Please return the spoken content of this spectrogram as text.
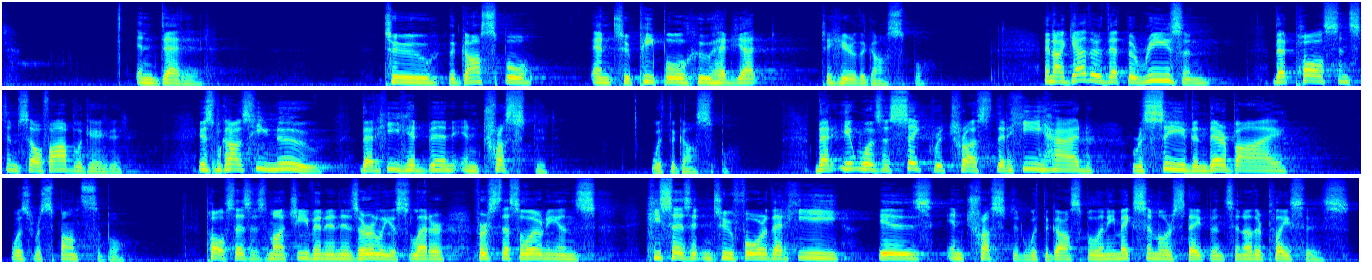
indebted to the gospel and to people who had yet to hear the gospel? And I gather that the reason that Paul sensed himself obligated is because he knew that he had been entrusted with the gospel that it was a sacred trust that he had received and thereby was responsible. Paul says as much even in his earliest letter, 1 Thessalonians. He says it in 2 4 that he is entrusted with the gospel, and he makes similar statements in other places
